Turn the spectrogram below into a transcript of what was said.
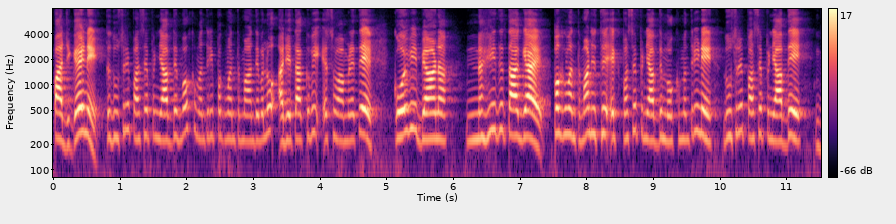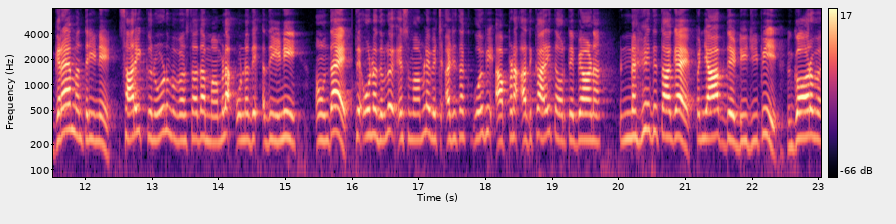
ਭੱਜ ਗਏ ਨੇ। ਤੇ ਦੂਸਰੇ ਪਾਸੇ ਪੰਜਾਬ ਦੇ ਮੁੱਖ ਮੰਤਰੀ ਭਗਵੰਤ ਮਾਨ ਦੇ ਵੱਲੋਂ ਅਜੇ ਤੱਕ ਵੀ ਇਸ ਮਾਮਲੇ ਤੇ ਕੋਈ ਵੀ ਬਿਆਨ ਨਹੀਂ ਦਿੱਤਾ ਗਿਆ ਹੈ। ਭਗਵੰਤ ਮਾਨ, ਜਿੱਥੇ ਇੱਕ ਪਾਸੇ ਪੰਜਾਬ ਦੇ ਮੁੱਖ ਮੰਤਰੀ ਨੇ, ਦੂਸਰੇ ਪਾਸੇ ਪੰਜਾਬ ਦੇ ਗ੍ਰਹਿ ਮੰਤਰੀ ਨੇ, ਸਾਰੀ ਕਾਨੂੰਨ ਵਿਵਸਥਾ ਦਾ ਮਾਮਲਾ ਉਹਨਾਂ ਦੇ ਅਧੀਨ ਹੀ ਆਉਂਦਾ ਹੈ ਤੇ ਉਹਨਾਂ ਦੇ ਵੱਲੋਂ ਇਸ ਮਾਮਲੇ ਵਿੱਚ ਅਜੇ ਤੱਕ ਕੋਈ ਵੀ ਆਪਣਾ ਅਧਿਕਾਰੀ ਤੌਰ ਤੇ ਬਿਆਨ ਨਹੀਂ ਦਿੱਤਾ ਗਿਆ ਪੰਜਾਬ ਦੇ ਡੀਜੀਪੀ ਗੌਰਵ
